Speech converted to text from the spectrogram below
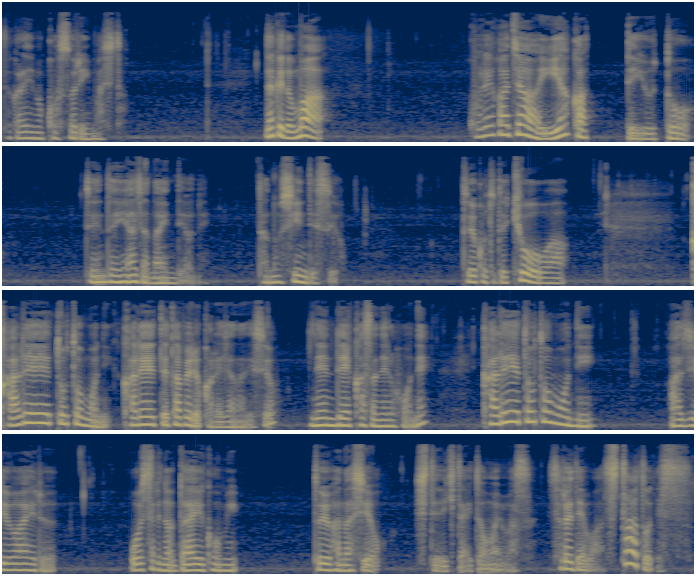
だから今こっそり言いました。だけどまあこれがじゃあ嫌かっていうと全然嫌じゃないんだよね。楽しいんですよ。ということで今日はカレーとともにカレーって食べるカレーじゃないですよ。年齢重ねる方ね。カレーとともに味わえるおしゃれの醍醐味という話をしていきたいと思います。それではスタートです。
